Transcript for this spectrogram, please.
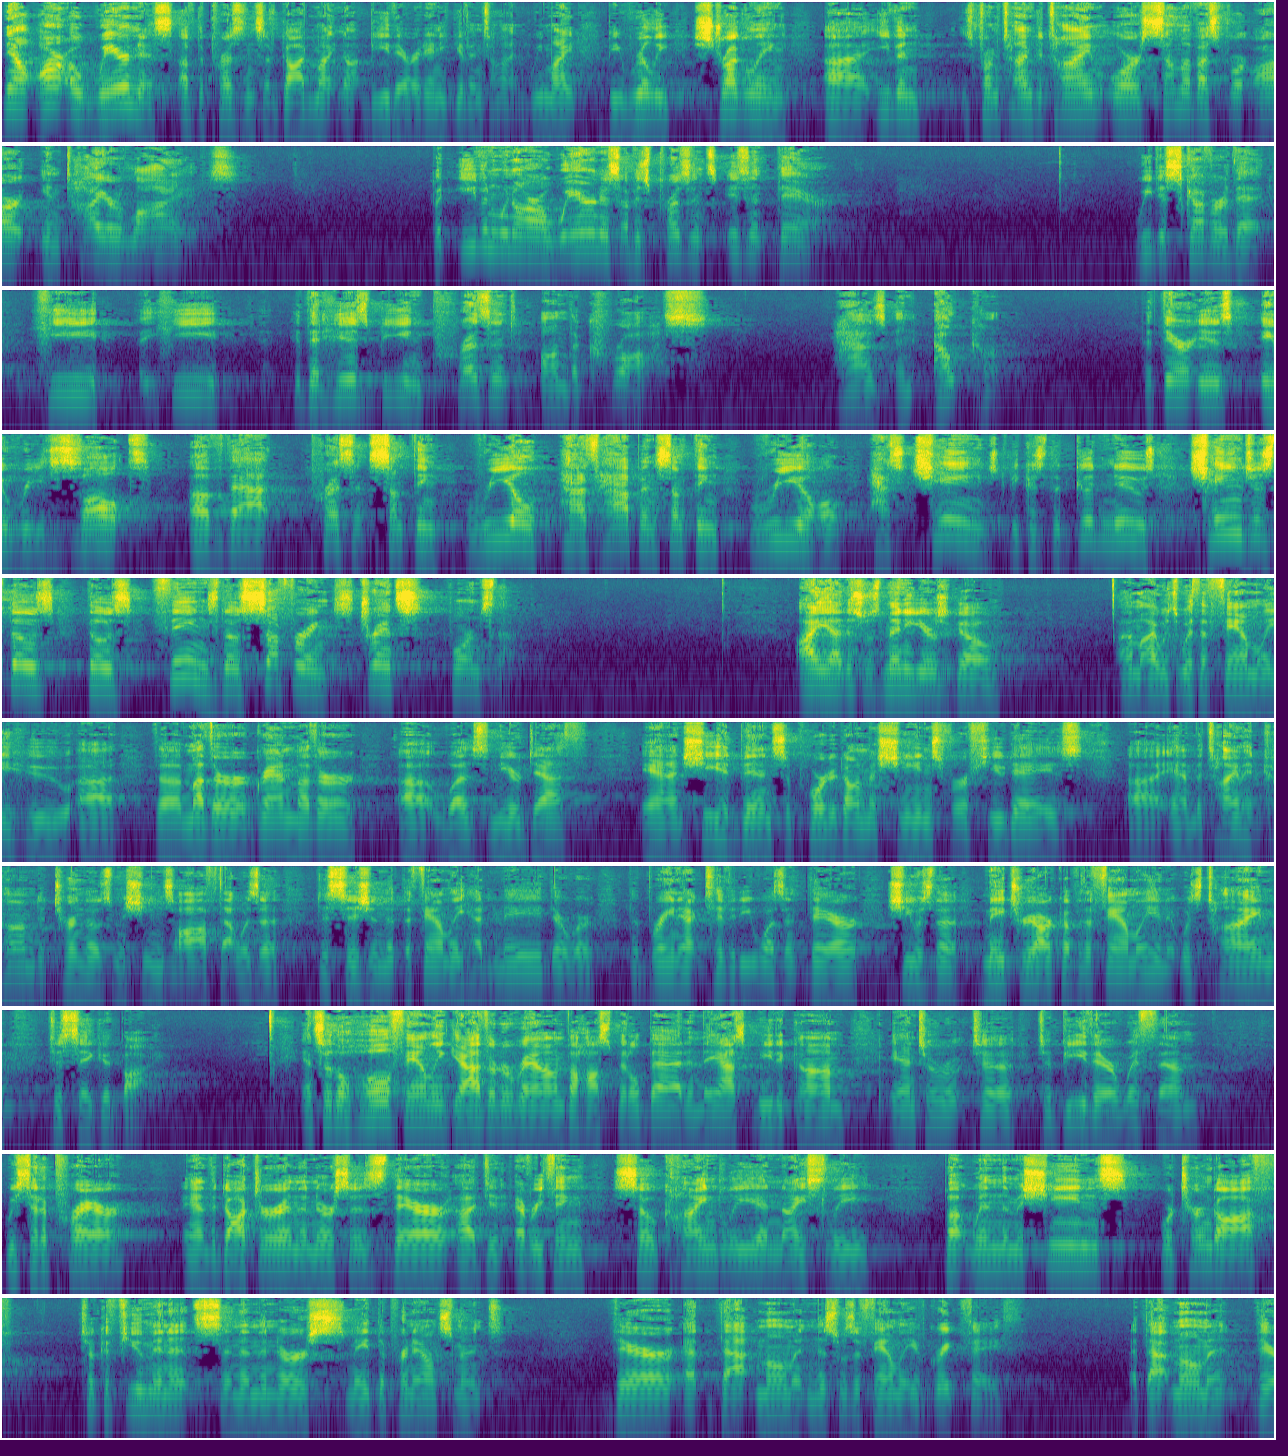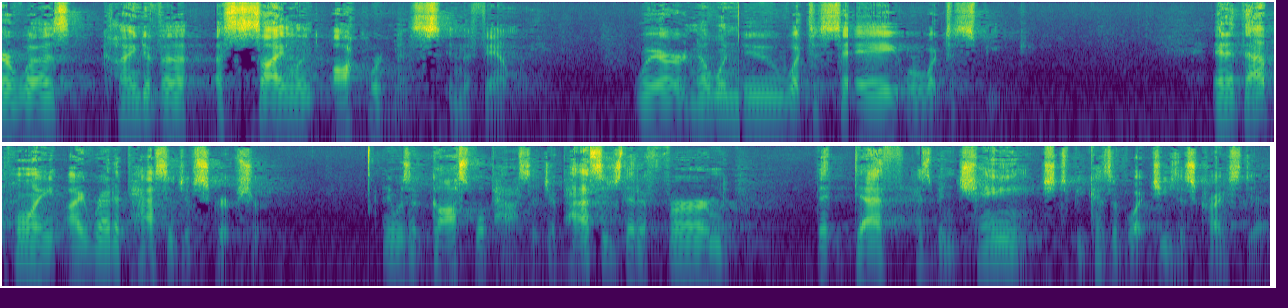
Now, our awareness of the presence of God might not be there at any given time. We might be really struggling, uh, even from time to time, or some of us for our entire lives. But even when our awareness of His presence isn't there, we discover that He, he that his being present on the cross has an outcome, that there is a result of that presence. Something real has happened, something real has changed because the good news changes those, those things, those sufferings, transforms them. I, uh, this was many years ago. Um, I was with a family who uh, the mother, grandmother, uh, was near death, and she had been supported on machines for a few days. Uh, and the time had come to turn those machines off. That was a decision that the family had made. There were the brain activity wasn't there. She was the matriarch of the family, and it was time to say goodbye. And so the whole family gathered around the hospital bed, and they asked me to come and to, to, to be there with them. We said a prayer, and the doctor and the nurses there uh, did everything so kindly and nicely. But when the machines were turned off, took a few minutes, and then the nurse made the pronouncement. There, at that moment, and this was a family of great faith, at that moment, there was kind of a, a silent awkwardness in the family where no one knew what to say or what to speak. And at that point, I read a passage of Scripture. And it was a gospel passage, a passage that affirmed that death has been changed because of what Jesus Christ did.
